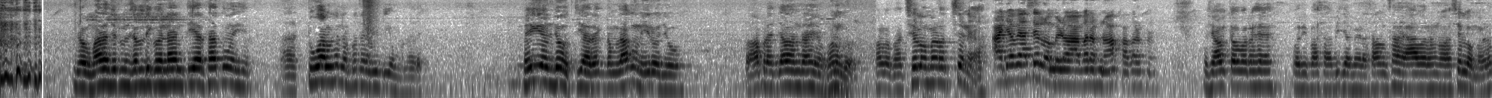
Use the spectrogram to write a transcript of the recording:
જો મારા જેટલું જલ્દી કોઈ નાન તૈયાર થતું હોય આ ટુવાલ છે ને બધા વિડીયોમાં નડે. થઈ ગયો ને જો તૈયાર એકદમ લાગુ ને હીરો જેવો. તો આપણે જવાનું થાય ભણગર હાલો તો આ છેલ્લો મેળો જ છે ને આજે હવે આ છેલ્લો મેળો આ વરસનો આખા વરસનો. પછી આવતા વર્ષે વળી પાછા બીજા મેળા ચાલુ થાય આ વર્ષનો આ છેલ્લો મેળો.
